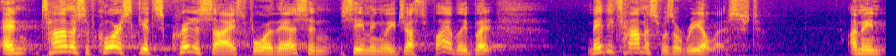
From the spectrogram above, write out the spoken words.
And Thomas, of course, gets criticized for this and seemingly justifiably, but maybe Thomas was a realist. I mean,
